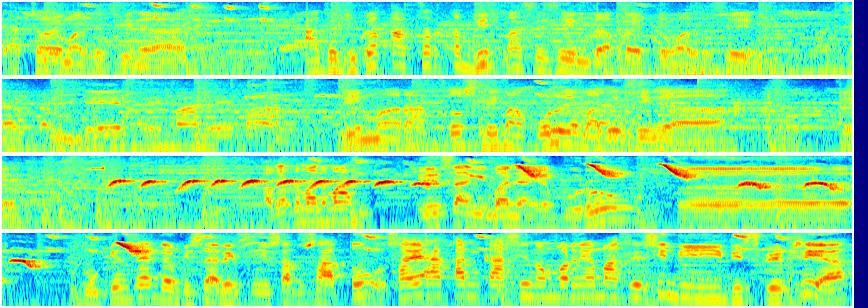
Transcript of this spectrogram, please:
Gacor ya Mas Isin ya. Ada juga kacer kedit Mas Isin, berapa itu Mas Isin? ajar kendit 55 550 ya Mas Isin ya. Oke. Oke teman-teman, ini saking banyaknya burung. Eh, mungkin saya nggak bisa review satu-satu. Saya akan kasih nomornya Mas Isin di deskripsi ya.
